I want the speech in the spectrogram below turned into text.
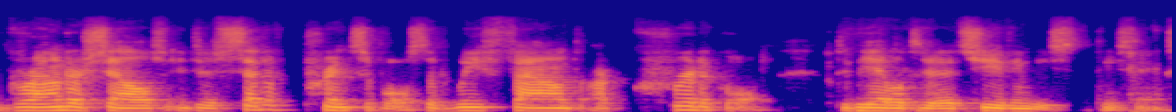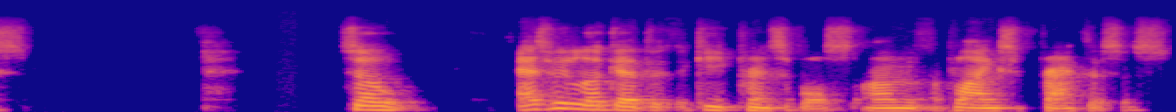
ground ourselves into a set of principles that we found are critical to be able to achieving these, these things. So as we look at the key principles on applying practices,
